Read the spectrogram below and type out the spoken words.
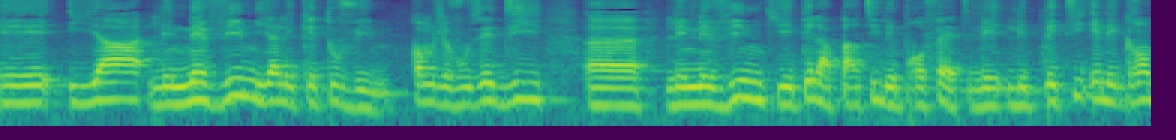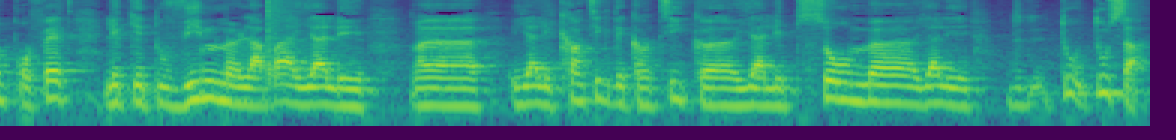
et il y a les Nevim, il y a les Ketuvim. Comme je vous ai dit, euh, les Nevim qui étaient la partie des prophètes, les, petits et les grands prophètes, les Ketuvim, là-bas il y a les, euh, il y a les cantiques des cantiques, euh, il y a les psaumes, il y a les, tout, tout ça.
